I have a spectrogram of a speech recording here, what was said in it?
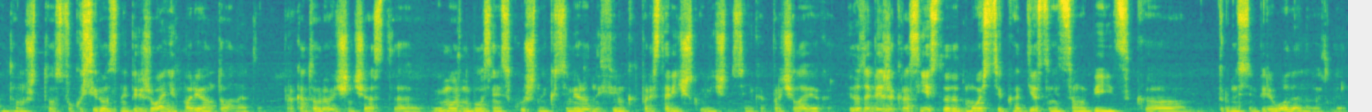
о том, что сфокусироваться на переживаниях Марии Антуанетты, про которую очень часто и можно было снять скучный костюмированный фильм как про историческую личность, а не как про человека. И тут, опять же, как раз есть вот этот мостик от девственниц самоубийц к трудностям перевода, на мой взгляд.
